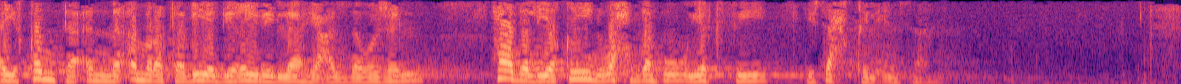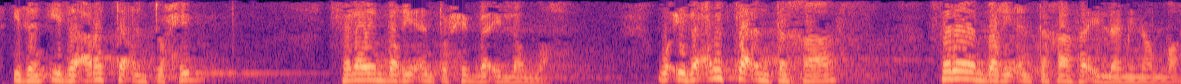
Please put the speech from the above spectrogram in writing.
أيقنت أن أمرك بيد غير الله عز وجل هذا اليقين وحده يكفي لسحق الإنسان. إذا إذا أردت أن تحب فلا ينبغي أن تحب إلا الله. وإذا أردت أن تخاف فلا ينبغي أن تخاف إلا من الله.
